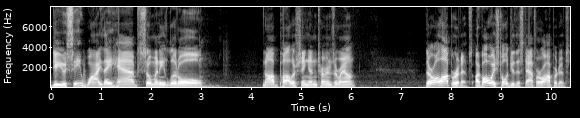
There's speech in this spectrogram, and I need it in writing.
Do you see why they have so many little knob polishing interns around. They're all operatives. I've always told you the staff are operatives.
